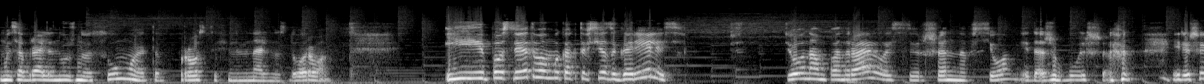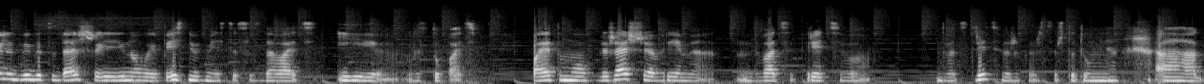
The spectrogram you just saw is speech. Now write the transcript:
Мы собрали нужную сумму. Это просто феноменально здорово. И после этого мы как-то все загорелись. Все нам понравилось, совершенно все, и даже больше. И решили двигаться дальше и новые песни вместе создавать и выступать. Поэтому в ближайшее время, 23 23 же, кажется, что-то у меня. А,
